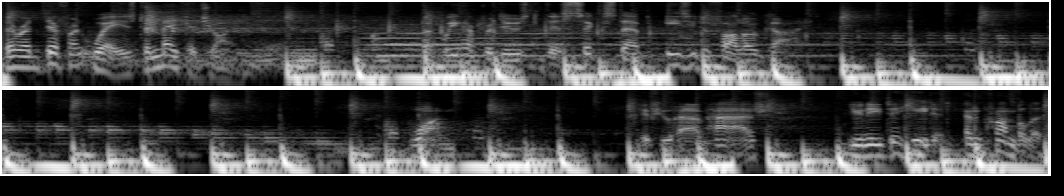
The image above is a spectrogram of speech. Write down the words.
There are different ways to make a joint, but we have produced this six step, easy to follow guide. 1. If you have hash, you need to heat it and crumble it.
